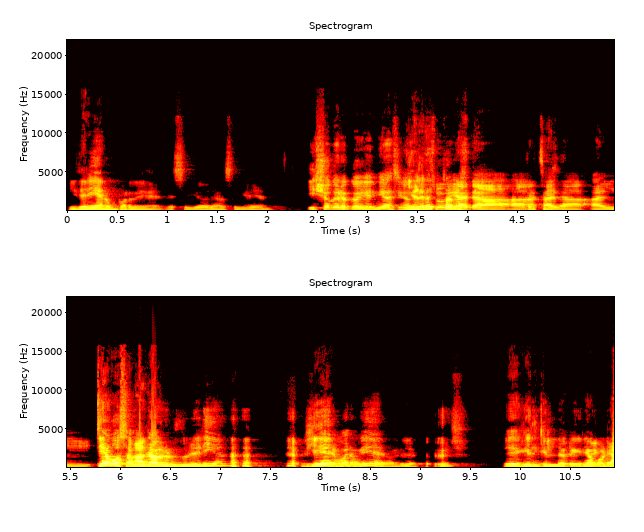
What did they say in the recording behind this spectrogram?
y tenían un par de, de seguidores, así que bien. Y yo creo que hoy en día, si no ¿Y el te resto subí a no? El a no. la- al. Tiago abrió una verdulería. bien, bueno, bien, boludo. ¿Qué, qué es lo que quería Me poner?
